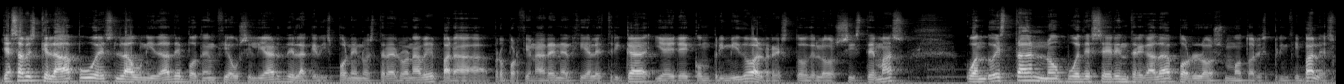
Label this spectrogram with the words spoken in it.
Ya sabes que la APU es la unidad de potencia auxiliar de la que dispone nuestra aeronave para proporcionar energía eléctrica y aire comprimido al resto de los sistemas cuando ésta no puede ser entregada por los motores principales.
